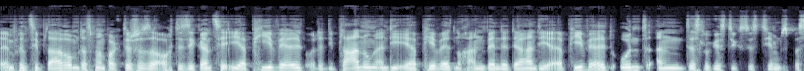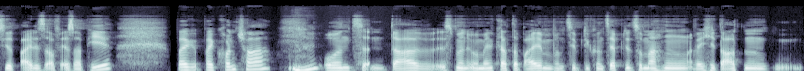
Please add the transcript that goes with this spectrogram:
im Prinzip darum, dass man praktisch also auch diese ganze ERP-Welt oder die Planung an die ERP-Welt noch anwendet, ja, an die ERP-Welt und an das Logistiksystem. Das basiert beides auf SAP bei, bei Concha. Mhm. Und da ist man im Moment gerade dabei, im Prinzip die Konzepte zu machen, welche Daten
